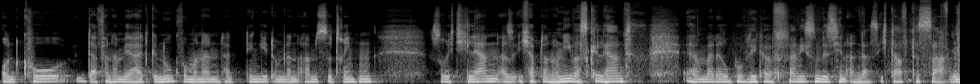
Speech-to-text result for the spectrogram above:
und Co., davon haben wir halt genug, wo man dann halt hingeht, um dann abends zu trinken, so richtig lernen. Also ich habe da noch nie was gelernt. Ähm, bei der Republika fand ich es ein bisschen anders. Ich darf das sagen.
